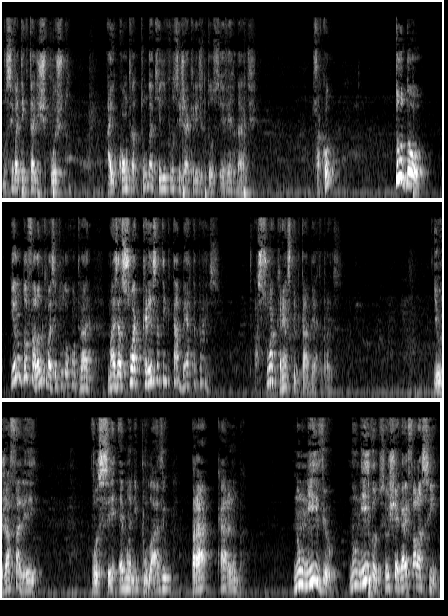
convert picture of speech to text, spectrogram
você vai ter que estar disposto a ir contra tudo aquilo que você já acreditou ser verdade. Sacou? Tudo! E eu não estou falando que vai ser tudo ao contrário, mas a sua crença tem que estar aberta para isso. A sua crença tem que estar aberta para isso. E eu já falei, você é manipulável pra caramba. Num nível, num nível se eu chegar e falar assim,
